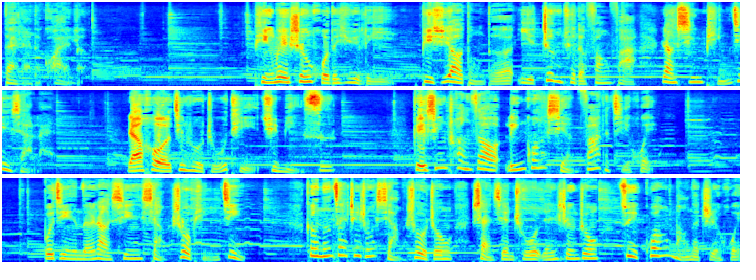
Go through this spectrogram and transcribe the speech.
带来的快乐。品味生活的玉理，必须要懂得以正确的方法让心平静下来，然后进入主体去冥思，给心创造灵光显发的机会。不仅能让心享受平静，更能在这种享受中闪现出人生中最光芒的智慧。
